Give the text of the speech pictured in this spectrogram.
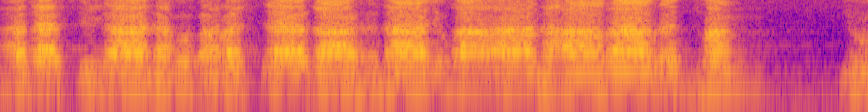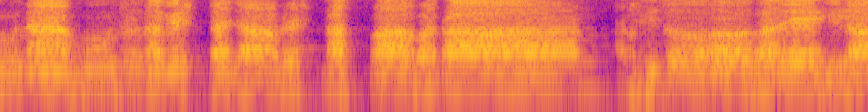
मरुतसुरानभस्मन्मेरुषस्तरन्ति अतस्तिदानमुपमस्य सा हृदा युवानामवृध्वम् यूनाभूषुणविष्टजा वृष्णः पावकान्। अभिसोभरे गिरा।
